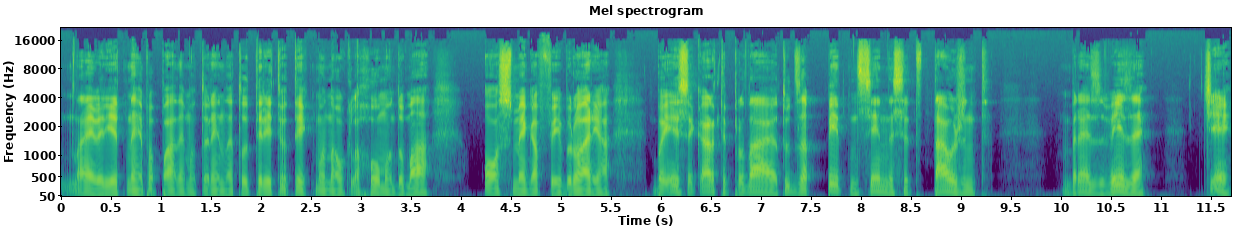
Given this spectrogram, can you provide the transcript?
najverjetneje pa pademo torej na to tretjo tekmo na Oklahomo doma 8. februarja. Boje se karte prodajajo tudi za 75 tavžent, brez veze. Če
